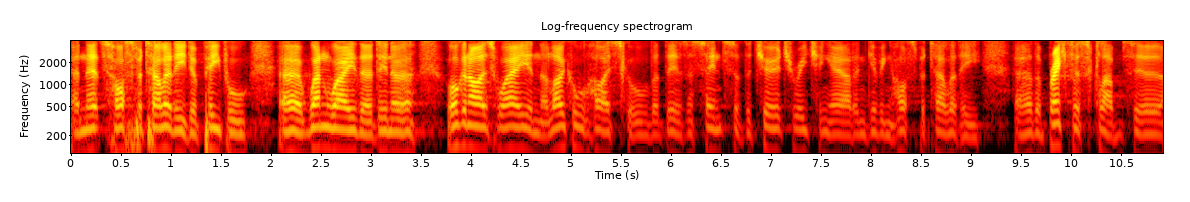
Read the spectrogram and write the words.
and that's hospitality to people. Uh, one way that, in an organised way, in the local high school, that there's a sense of the church reaching out and giving hospitality. Uh, the breakfast clubs. Uh,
